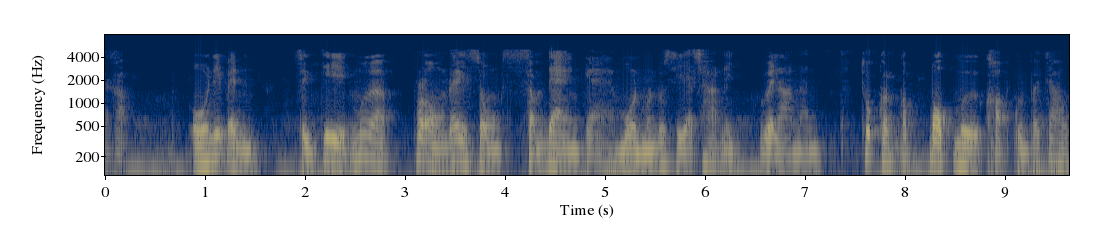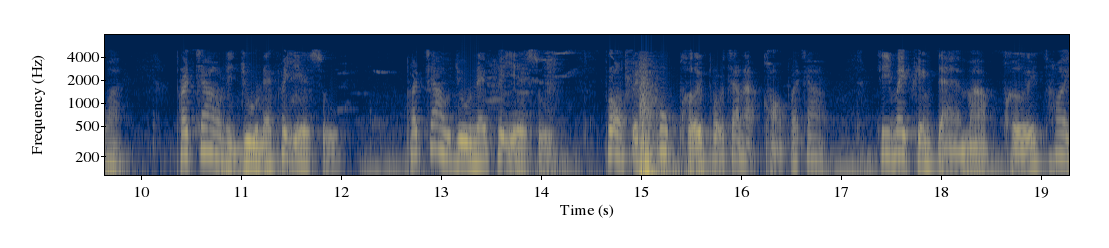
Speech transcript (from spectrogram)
นะครับ โอ้นี่เป็นสิ่งที่เมื่อพระองค์ได้ทรงสำแดงแก่มวลมนุษยชาติในเวลานั้น ทุกคนก็ปบมือขอบคุณพระเจ้าว่า พระเจ้าเนี่ยอยู่ในพระเยซู พระเจ้าอยู่ในพระเยซู พระองค์เป็นผู้เผยพระวจนะของพระเจ้า ที่ไม่เพียงแต่มาเผยถ้อย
